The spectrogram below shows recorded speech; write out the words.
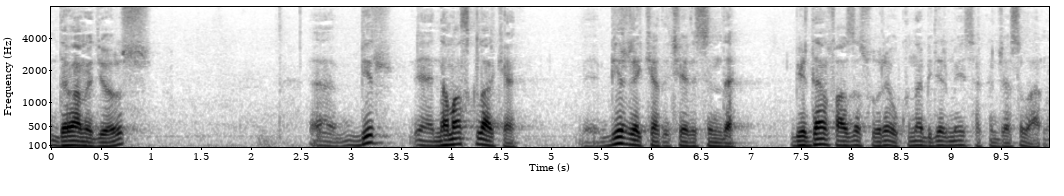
devam ediyoruz. Ee, Bir e, namaz kılarken e, bir rekat içerisinde birden fazla sure okunabilir mi? Sakıncası var mı?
